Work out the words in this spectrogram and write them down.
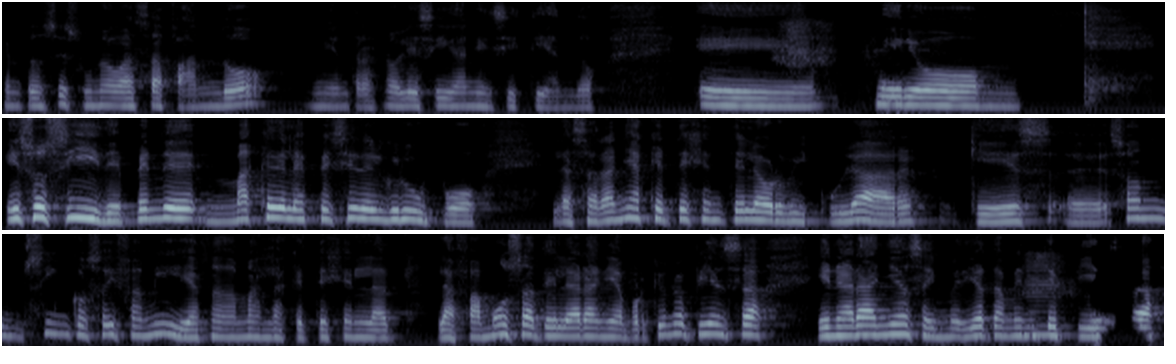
Entonces uno va zafando mientras no le sigan insistiendo. Eh, pero eso sí, depende más que de la especie del grupo. Las arañas que tejen tela orbicular, que es, eh, son cinco o seis familias nada más las que tejen la, la famosa telaraña, porque uno piensa en arañas e inmediatamente Mm. piensa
